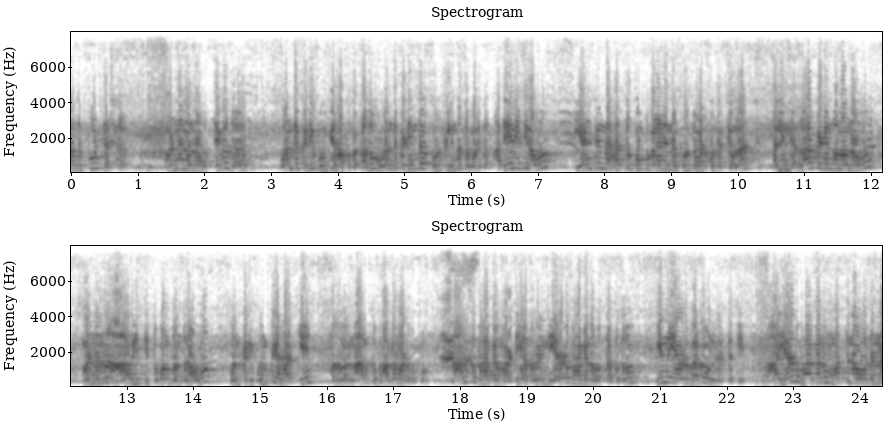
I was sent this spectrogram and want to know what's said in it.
ಒಂದು ಫೂಟ್ನಷ್ಟು ಮಣ್ಣನ್ನು ನಾವು ತೆಗೆದು ಒಂದು ಕಡೆ ಗುಂಪಿ ಹಾಕಬೇಕು. ಅದು ಒಂದು ಕಡೆಯಿಂದ ಗುರುತಿನಿಂದ ತಗೊಂಡಿದ್ದು. ಅದೇ ರೀತಿ ನಾವು ಎಂಟರಿಂದ ಹತ್ತು ಗುಂಪುಗಳನ್ನ ಗುರುತು ಮಾಡ್ಕೊಂಡಿರ್ತೀವಲ್ಲ, ಅಲ್ಲಿಂದ ಎಲ್ಲಾ ಕಡೆಯಿಂದನೂ ನಾವು ಮಣ್ಣನ್ನು ಆ ರೀತಿ ತಗೊಂಡು ಬಂದು ನಾವು ಒಂದ್ ಕಡೆ ಗುಂಪಿ ಹಾಕಿ ಅದ್ರೊಳಗೆ ನಾಲ್ಕು ಭಾಗ ಮಾಡಬೇಕು. ನಾಲ್ಕು ಭಾಗ ಮಾಡಿ ಅದ್ರೊಳಗಿಂದ ಎರಡು ಭಾಗ ನಾವು ತೆಗೆದು ಇನ್ನು ಎರಡು ಭಾಗ ಉಳಿದಿರ್ತೈತಿ. ಆ ಎರಡು ಭಾಗನು ಮತ್ತೆ ನಾವು ಅದನ್ನ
